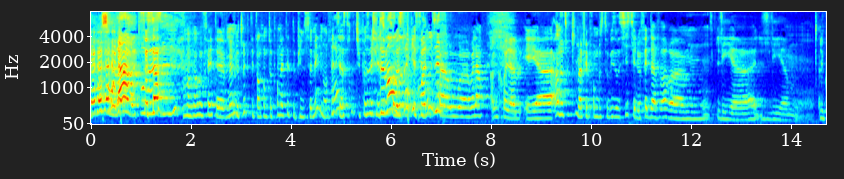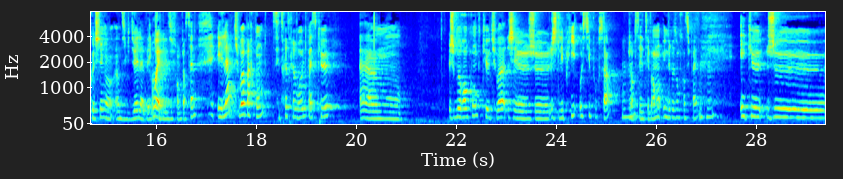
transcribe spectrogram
réponses sont là, retourne C'est ça. aussi. en fait, euh, même le truc, t'étais en train de te prendre la tête depuis une semaine, mais en fait, Ouais. ça se trouve, tu poses la Tu question sur le demandes, Slack et on c'est bon, dire. quoi, ou euh, voilà. Incroyable. Et euh, un autre truc qui m'a fait prendre Boost to Biz aussi, c'est le fait d'avoir euh, les, les, le coaching individuel avec Ouais. les différentes personnes. Et là, tu vois, par contre, c'est très très drôle parce que je me rends compte que, tu vois, je, je, je l'ai pris aussi pour ça. Mhm. Genre, c'était vraiment une des raisons principales. Mhm. Et que je,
